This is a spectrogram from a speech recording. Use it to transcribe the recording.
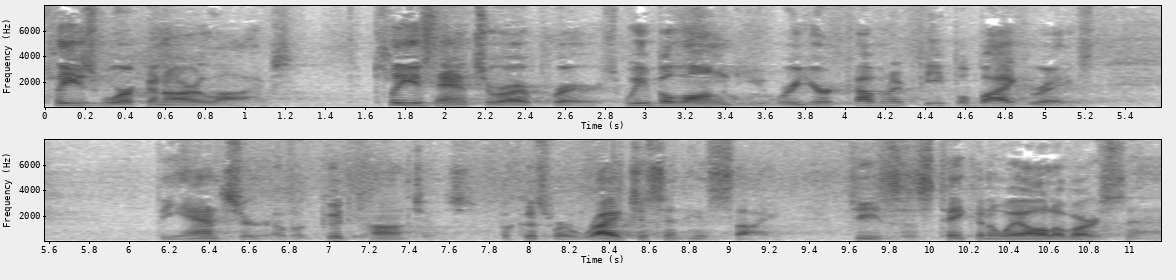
Please work in our lives. Please answer our prayers. We belong to you. We're your covenant people by grace. The answer of a good conscience, because we're righteous in his sight. Jesus has taken away all of our sin.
